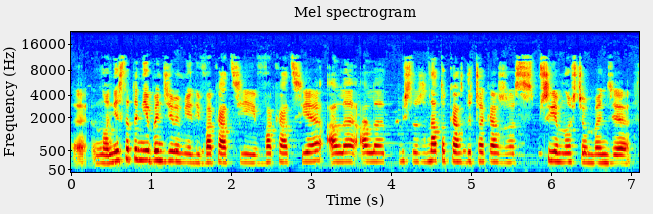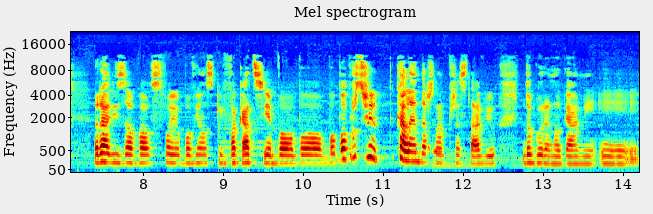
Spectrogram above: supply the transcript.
E, no niestety nie będziemy mieli wakacji w wakacje, ale, ale myślę, że na to każdy czeka, że z przyjemnością będzie realizował swoje obowiązki w wakacje, bo, bo, bo po prostu się kalendarz nam przestawił do góry nogami i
